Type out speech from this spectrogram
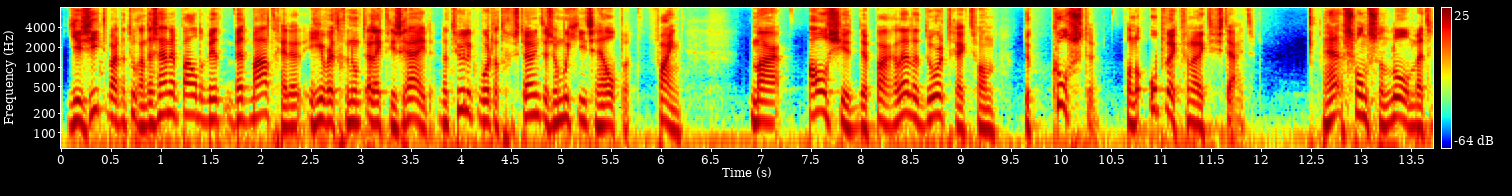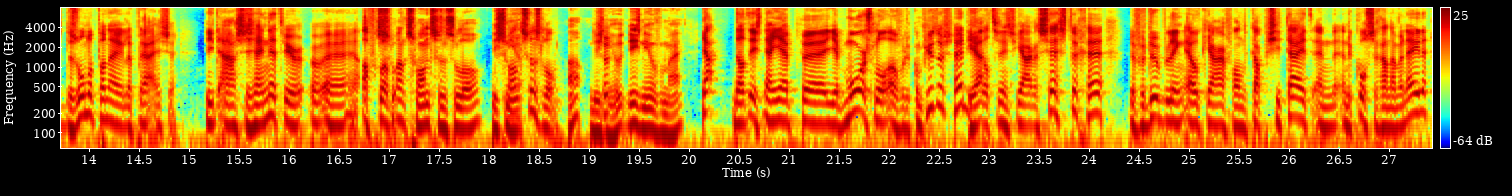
Je ziet waar het naartoe gaat. Er zijn bepaalde wet- wetmatigheden. Hier werd genoemd elektrisch rijden. Natuurlijk wordt dat gesteund en zo moet je iets helpen. Fijn. Maar als je de parallellen doortrekt van de kosten van de opwek van elektriciteit. Hè, Swanson Law met de zonnepanelenprijzen. Die, ah, ze zijn net weer eh afgelopen maand. Swanson's Law. Die is nieuw. Swanson's Law. Oh, die is, nieuw, die is nieuw voor mij. Ja, dat is, nou, je, hebt, eh, je hebt Moore's Law over de computers. Hè, die Ja. geldt sinds de jaren 60. Hè, de verdubbeling elk jaar van capaciteit en, en de kosten gaan naar beneden.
